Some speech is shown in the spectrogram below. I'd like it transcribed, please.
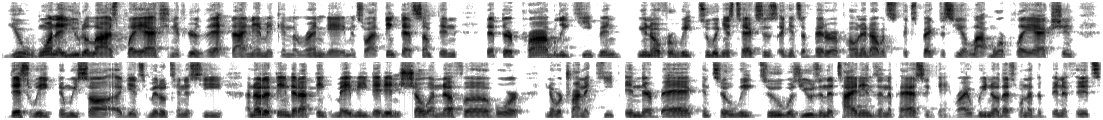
You want to utilize play action if you're that dynamic in the run game. And so I think that's something that they're probably keeping, you know, for week two against Texas, against a better opponent. I would expect to see a lot more play action this week than we saw against Middle Tennessee. Another thing that I think maybe they didn't show enough of, or, you know, we're trying to keep in their bag until week two was using the tight ends in the passing game, right? We know that's one of the benefits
